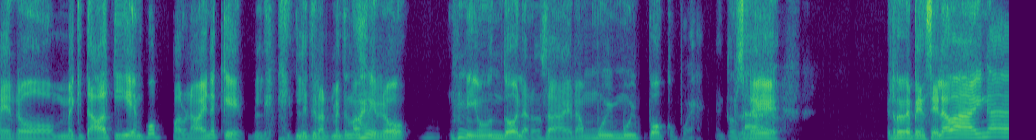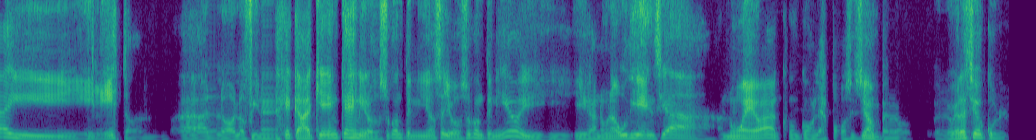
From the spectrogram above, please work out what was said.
Pero me quitaba tiempo para una vaina que li- literalmente no generó ni un dólar. O sea, era muy, muy poco, pues. Entonces, Claro. repensé la vaina y, y listo. A lo, lo final es que cada quien que generó su contenido se llevó su contenido y, y- y ganó una audiencia nueva con, con la exposición, pero, pero hubiera sido cool.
